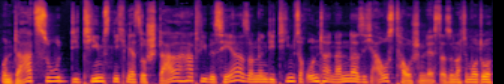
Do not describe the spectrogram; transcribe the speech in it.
und dazu die Teams nicht mehr so starr hat wie bisher, sondern die Teams auch untereinander sich austauschen lässt. Also nach dem Motto,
